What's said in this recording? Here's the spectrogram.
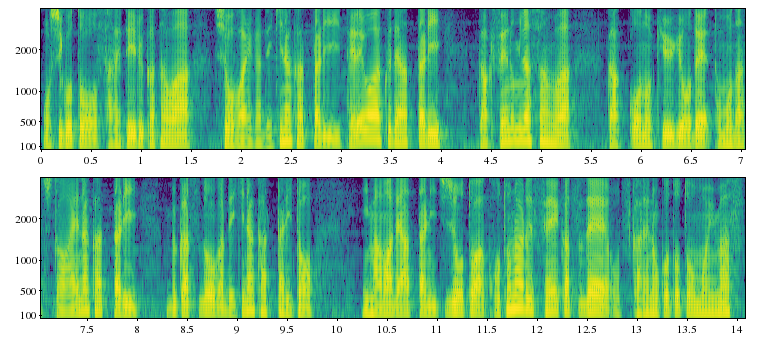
お仕事をされている方は商売ができなかったりテレワークであったり学生の皆さんは学校の休業で友達と会えなかったり部活動ができなかったりと今まであった日常とは異なる生活でお疲れのことと思います、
